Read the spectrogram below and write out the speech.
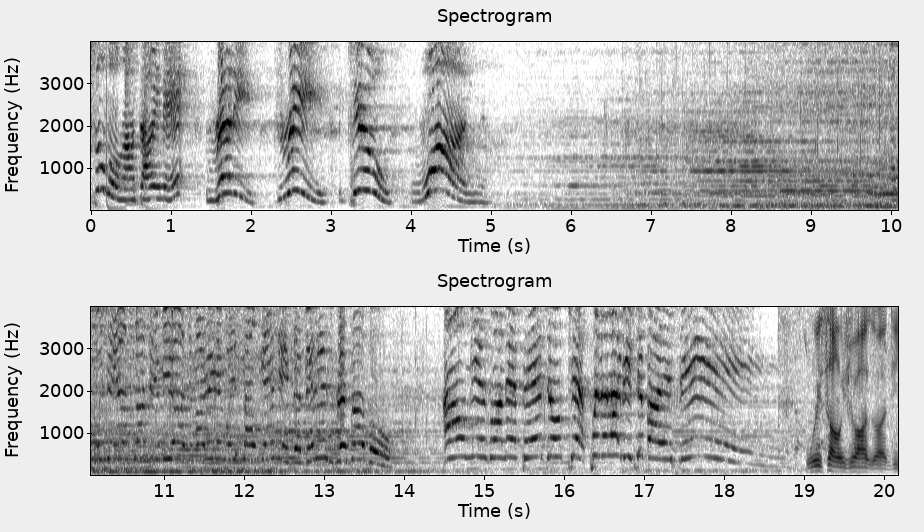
စွတ်မုံအောင်တောင်းရင်းနဲ့ ready 3 2 1 ငွေဆောင်ရွာဆိုတာဒီ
